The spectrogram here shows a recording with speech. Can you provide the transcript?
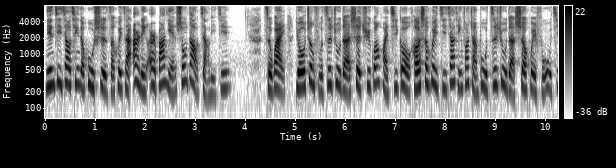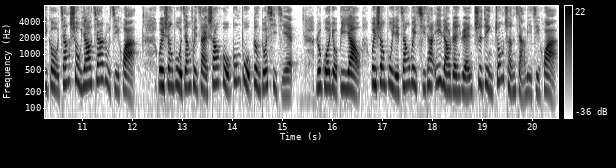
年纪较轻的护士，则会在二零二八年收到奖励金。此外，由政府资助的社区关怀机构和社会及家庭发展部资助的社会服务机构将受邀加入计划。卫生部将会在稍后公布更多细节。如果有必要，卫生部也将为其他医疗人员制定忠诚奖励计划。”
